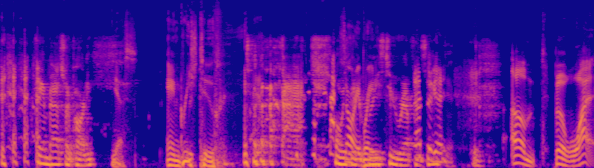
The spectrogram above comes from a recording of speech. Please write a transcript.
And Bachelor Party. Yes. And Grease 2. Always Sorry, make a Brady. Grease 2 reference. That's okay. Um, but why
